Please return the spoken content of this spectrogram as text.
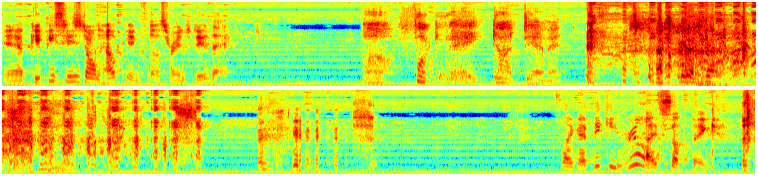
Yeah, PPCs don't help you in close range, do they? Oh, fucking A. God damn it. It's like, I think he realized something.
